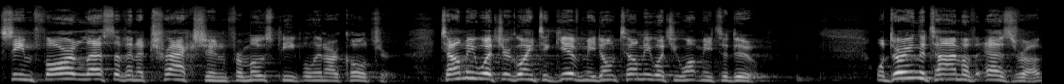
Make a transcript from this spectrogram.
seem far less of an attraction for most people in our culture. Tell me what you're going to give me, don't tell me what you want me to do. Well, during the time of Ezra,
